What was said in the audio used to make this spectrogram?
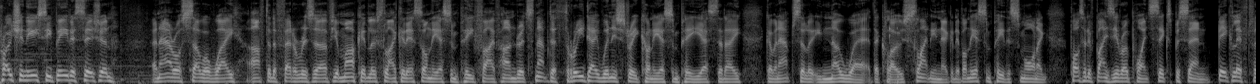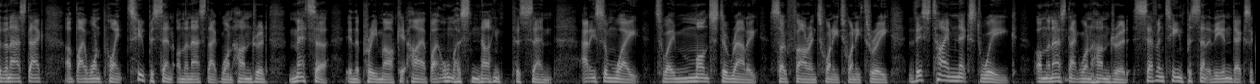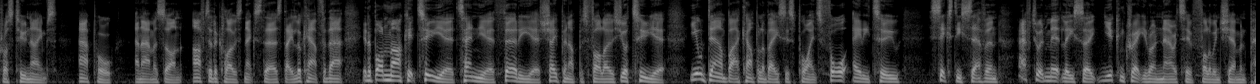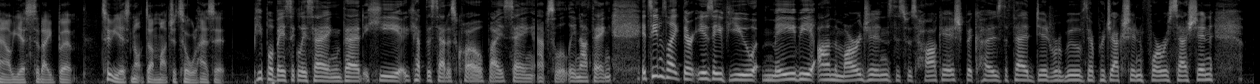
Approaching the ECB decision An hour or so away after the Federal Reserve, your market looks like this on the S&P 500. Snapped a three-day winning streak on the S&P yesterday, going absolutely nowhere at the close. Slightly negative on the S&P this morning, positive by 0.6%. Big lift for the Nasdaq, up by 1.2% on the Nasdaq 100. Meta in the pre-market higher by almost 9%, adding some weight to a monster rally so far in 2023. This time next week on the Nasdaq 100, 17% of the index across two names Apple and Amazon after the close next Thursday. Look out for that. In a bond market, two year, 10 year, 30 year, shaping up as follows. Your two year yield down by a couple of basis points, 482. 67. I have to admit, Lisa, you can create your own narrative following Chairman Powell yesterday, but two years not done much at all, has it? People basically saying that he kept the status quo by saying absolutely nothing. It seems like there is a view, maybe on the margins, this was hawkish because the Fed did remove their projection for recession.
